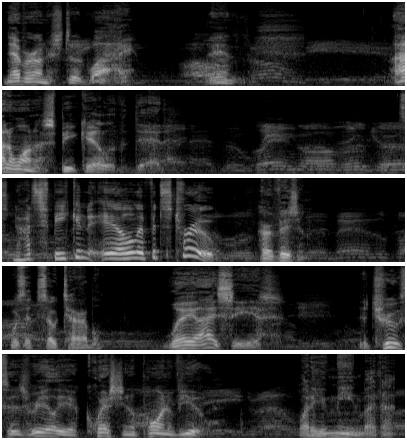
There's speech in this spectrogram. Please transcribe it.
Never understood why. Then, I don't want to speak ill of the dead. It's not speaking ill if it's true. Her vision. Was it so terrible? Way I see it, the truth is really a question of point of view. What do you mean by that?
